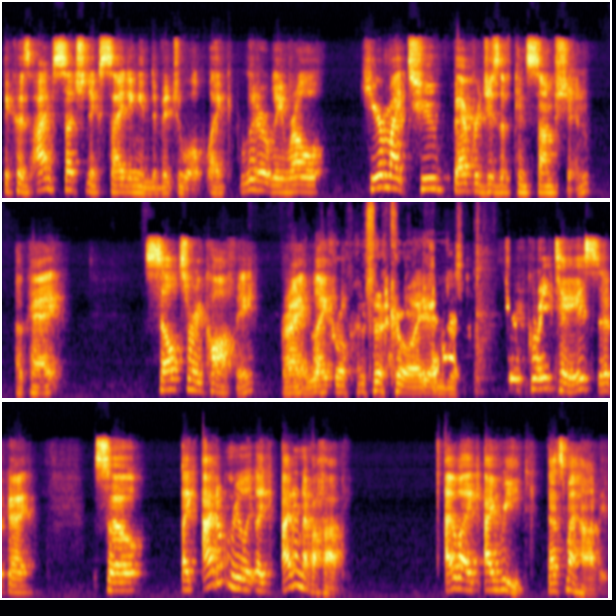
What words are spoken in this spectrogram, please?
because I'm such an exciting individual. Like literally, Raoul. Here are my two beverages of consumption. Okay, seltzer and coffee. Right, like LaCroix. Yeah, great taste. Okay, so like I don't really like. I don't have a hobby. I like I read. That's my hobby.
